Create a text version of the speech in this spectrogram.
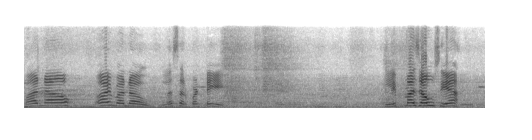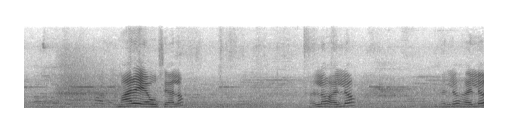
માનવ, ઓય માનવ લસરપટ્ટી લિફ્ટમાં જવું છે મારે એવું છે, હાલો. Hello hello. Hello hello.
